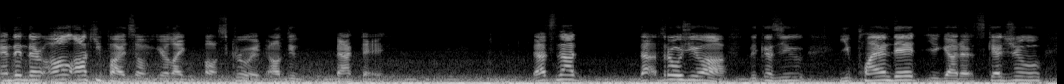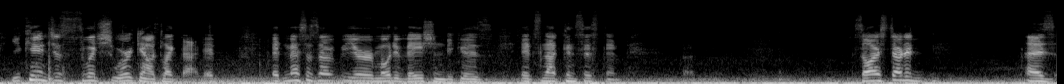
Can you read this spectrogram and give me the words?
and then they're all occupied, so you're like, oh, screw it, I'll do back day. That's not, that throws you off because you you planned it, you got a schedule. You can't just switch workouts like that. It it messes up your motivation because it's not consistent. So I started as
